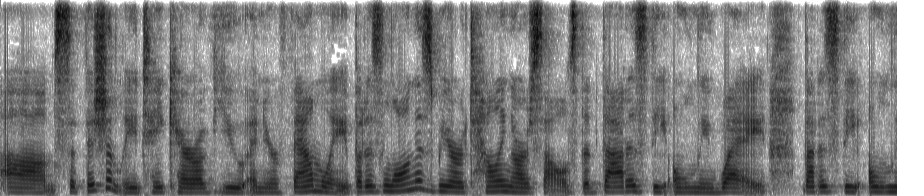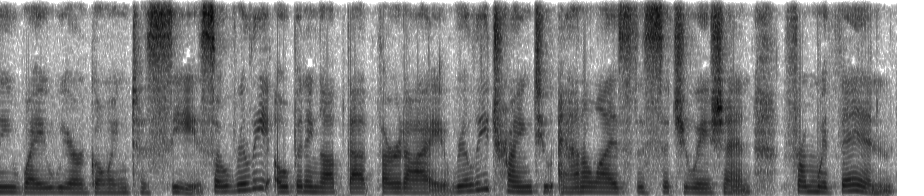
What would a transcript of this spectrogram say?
um, sufficiently take care of you and your family. But as long as we are telling ourselves that that is the only way, that is the only way we are going to see. So, really opening up that third eye, really trying to analyze the situation from within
